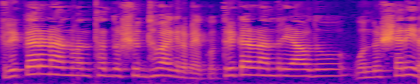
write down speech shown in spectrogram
ತ್ರಿಕರಣ ಅನ್ನುವಂಥದ್ದು ಶುದ್ಧವಾಗಿರಬೇಕು. ತ್ರಿಕರಣ ಅಂದ್ರೆ ಯಾವುದು? ಒಂದು ಶರೀರ.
